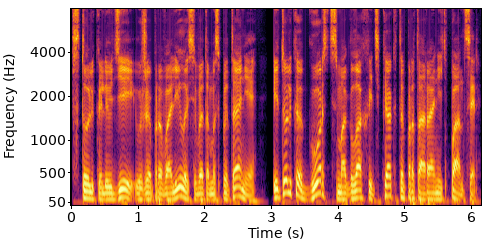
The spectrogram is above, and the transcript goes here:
Столько людей уже провалилось в этом испытании, и только горсть смогла хоть как-то протаранить панцирь.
